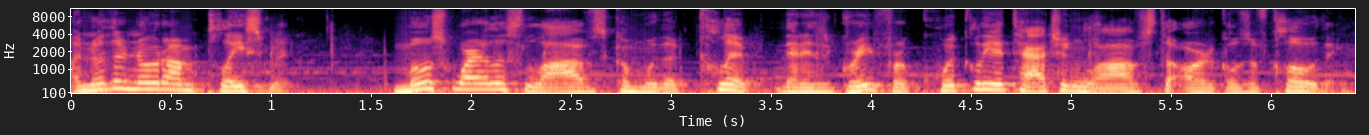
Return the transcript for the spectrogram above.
Another note on placement. Most wireless lavs come with a clip that is great for quickly attaching lavs to articles of clothing.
